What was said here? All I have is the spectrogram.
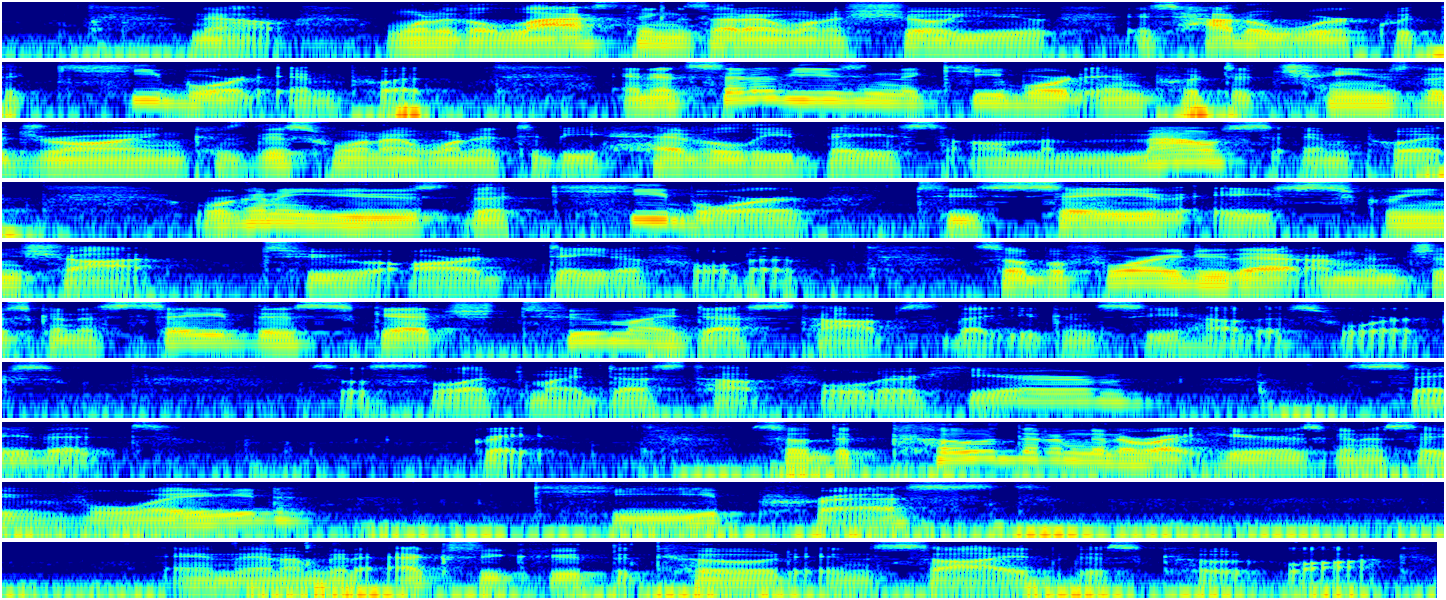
Now, one of the last things that I want to show you is how to work with the keyboard input. And instead of using the keyboard input to change the drawing, because this one I want it to be heavily based on the mouse input, we're going to use the keyboard to save a screenshot to our data folder. So before I do that, I'm just going to save this sketch to my desktop so that you can see how this works. So select my desktop folder here, save it. Great. So the code that I'm going to write here is going to say void key pressed, and then I'm going to execute the code inside this code block.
